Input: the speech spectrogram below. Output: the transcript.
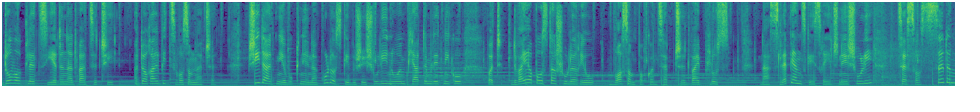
Dowoklec 21, a do Ralbic 18. Přidatnie wuknie na Kulowskiej wyższej szuli nowym piatym letniku od 2,5 szuleriów 8 po koncepcie 2 plus. Na Slepianskiej srečnej szuli chce so 37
